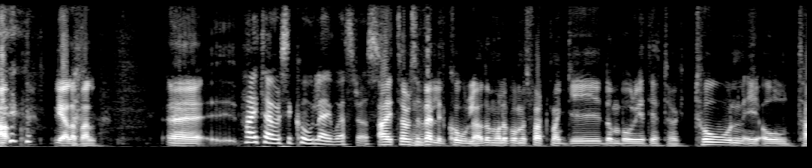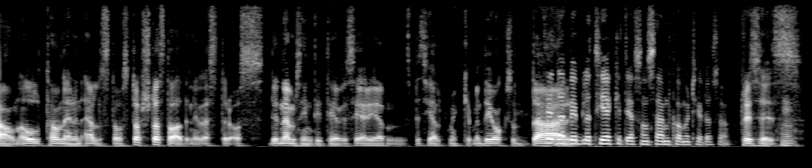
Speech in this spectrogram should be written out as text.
Ja, i alla fall. Eh, Hightowers är coola i Westeros. Hightowers är väldigt coola. De håller på med svart magi. De bor i ett jättehögt torn i Old Town. Old Town är den äldsta och största staden i Västerås. Det nämns inte i tv-serien speciellt mycket, men det är också Det är där. där biblioteket är som Sam kommer till och så. Precis.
